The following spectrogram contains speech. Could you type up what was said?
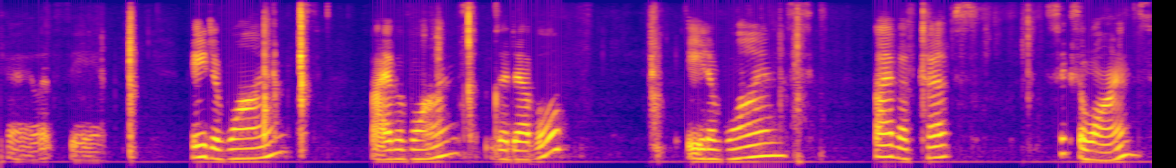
Okay, let's see. Page of Wands, Five of Wands, the Devil, Eight of Wands, Five of Cups, Six of Wands.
